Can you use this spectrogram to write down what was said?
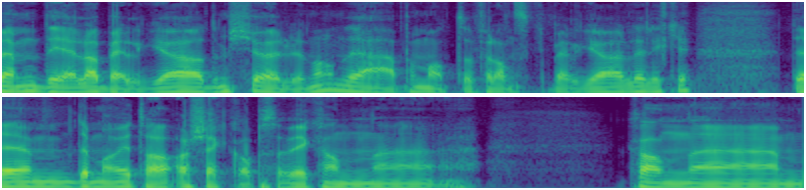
hvem del av Belgia de kjører nå, om det er på en måte fransk-Belgia eller ikke. Det, det må vi ta og sjekke opp, så vi kan, eh, kan uh,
